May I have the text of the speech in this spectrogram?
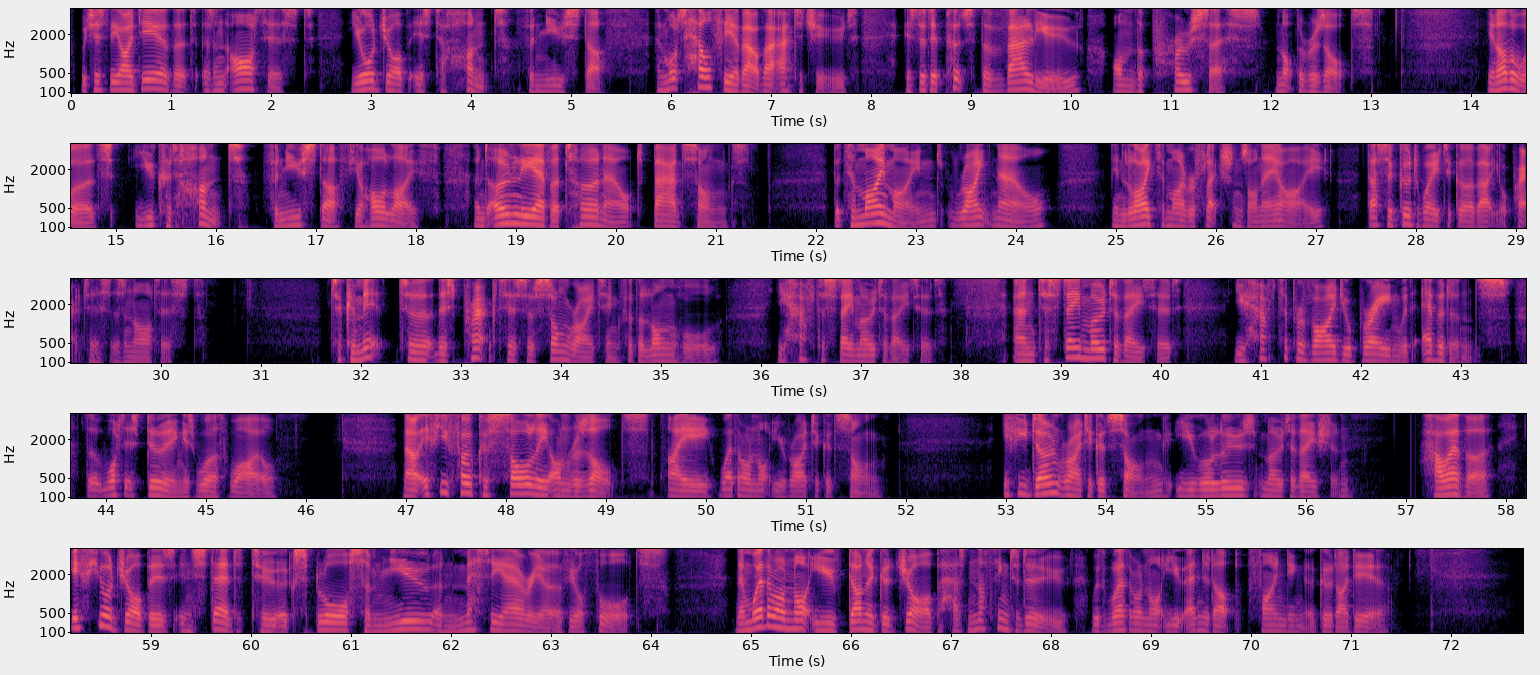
which is the idea that as an artist, your job is to hunt for new stuff. And what's healthy about that attitude is that it puts the value on the process, not the results. In other words, you could hunt for new stuff your whole life and only ever turn out bad songs. But to my mind, right now, in light of my reflections on AI, that's a good way to go about your practice as an artist. To commit to this practice of songwriting for the long haul, you have to stay motivated. And to stay motivated, you have to provide your brain with evidence that what it's doing is worthwhile. Now, if you focus solely on results, i.e., whether or not you write a good song, if you don't write a good song, you will lose motivation. However, if your job is instead to explore some new and messy area of your thoughts, then whether or not you've done a good job has nothing to do with whether or not you ended up finding a good idea.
